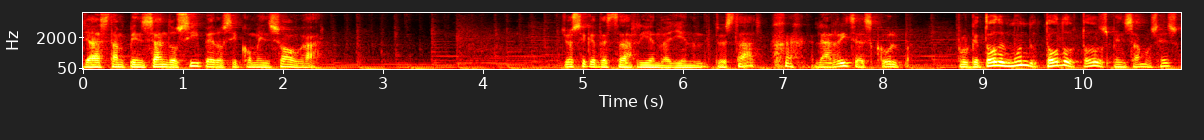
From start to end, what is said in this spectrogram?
ya están pensando, sí, pero se comenzó a ahogar. Yo sé que te estás riendo allí en donde tú estás. la risa es culpa. Porque todo el mundo, todos, todos pensamos eso.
